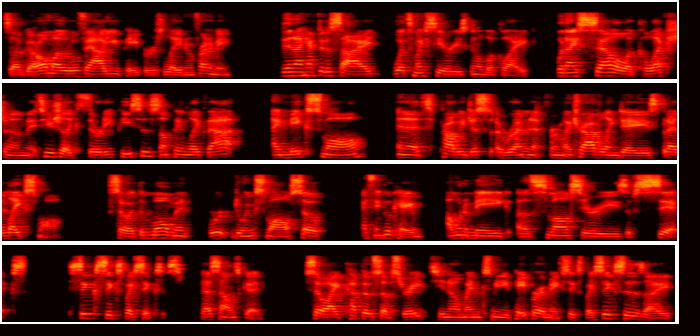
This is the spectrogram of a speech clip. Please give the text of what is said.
So I've got all my little value papers laid in front of me. Then I have to decide what's my series going to look like. When I sell a collection, it's usually like 30 pieces, something like that. I make small, and it's probably just a remnant from my traveling days, but I like small. So at the moment, we're doing small. So I think, okay, I want to make a small series of six, six six by sixes. That sounds good. So I cut those substrates. You know, my mixed media paper, I make six by sixes. I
